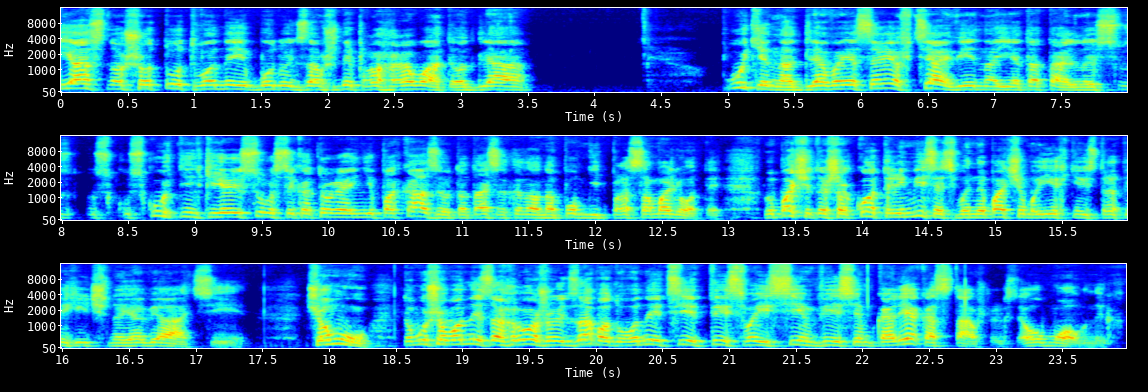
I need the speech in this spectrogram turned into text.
ясно, що тут вони будуть завжди програвати. От для Путіна, для ВСРФ ця війна є тотальною. Скутненькі ресурси, які вони показують, а Тася сказав, напомніть про самольоти. Ви бачите, що котрий місяць ми не бачимо їхньої стратегічної авіації. Чому? Тому що вони загрожують Западу, вони ці ті свої 7-8 колег оставшихся умовних,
